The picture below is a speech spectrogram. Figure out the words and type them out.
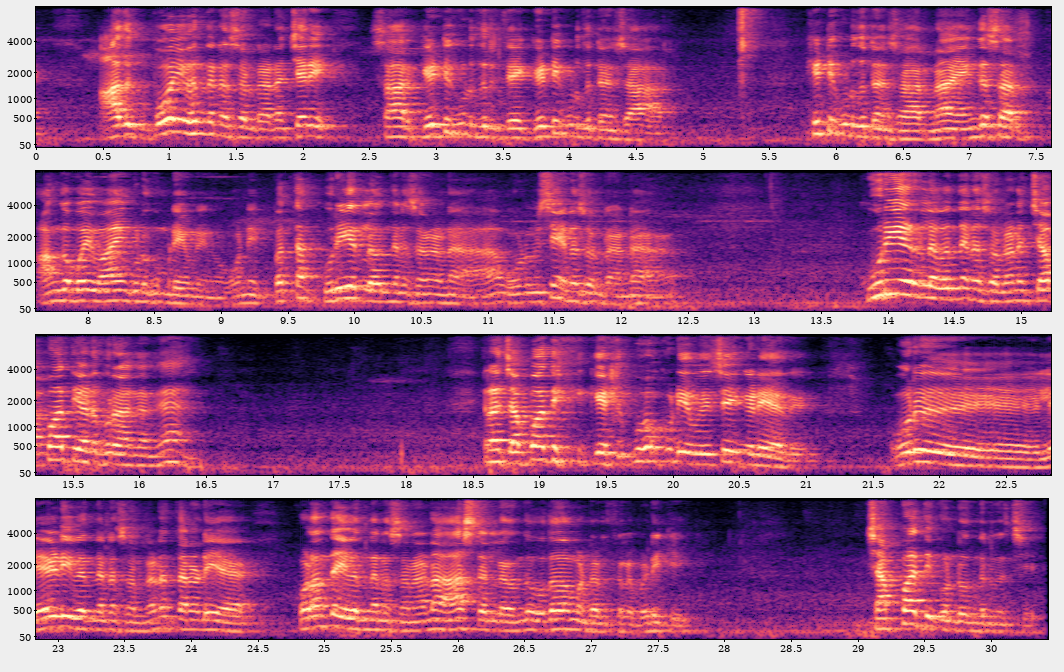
அதுக்கு போய் வந்து என்ன சொல்கிறேன்னா சரி சார் கெட்டி கொடுத்துருத்தேன் கெட்டி கொடுத்துட்டேன் சார். கெட்டி கொடுத்துட்டேன் சார். நான் எங்கே சார்? அங்கே போய் வாங்கி கொடுக்க முடியும். அப்படின்னு. ஒன்று இப்போ தான் குரியரில் வந்து என்ன சொன்னேன்னா ஒரு விஷயம் என்ன சொல்கிறேன்னா குரியரில் வந்து என்ன சொல்கிறேன்னா சப்பாத்தி அனுப்புகிறாங்கங்க ஏன்னா சப்பாத்தி கெட்டு போகக்கூடிய விஷயம் கிடையாது. ஒரு லேடி வந்து என்ன சொன்னா தன்னுடைய குழந்தை வந்து என்ன சொன்னா ஹாஸ்டலில் வந்து உதவ மண்டலத்தில் படிக்கி சப்பாத்தி கொண்டு வந்துருந்துச்சு.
